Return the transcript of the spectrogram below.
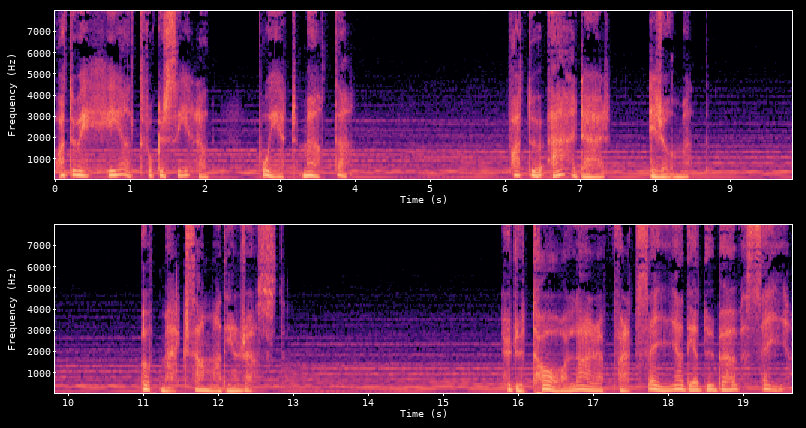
och att du är helt fokuserad på ert möte. På att du är där i rummet. Uppmärksamma din röst. Hur du talar för att säga det du behöver säga.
